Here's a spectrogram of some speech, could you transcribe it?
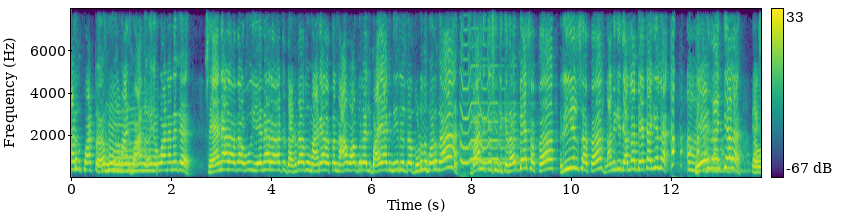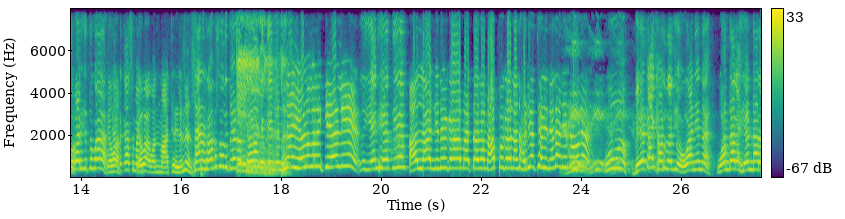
ಹಡ್ದು ಕೊಟ್ಟ ಮೂಲ ಮಾಡಿ ಬಾದ. ಯವ್ವ ನನಗ ಸೇನಾಳ ಅದಾವು ಏನಾರ ಆಟ ದಗದಾದು ಮಾಡ್ಯಾಳತ್ತ ನಾವ್ ಒಬ್ಬರಲ್ಲಿ ಬಾಯಾಗ ನೀರಿಲ್ದ ದುಡ್ದು ಬರುದ? ಬಂದ್ ಕೇಸಿಂದಿಕ್ಕಿದ ಅಭ್ಯಾಸ ಅತ್ತ ರೀಲ್ಸ್ ಅತ್ತ ನನಗಿದೆಲ್ಲ ಬೇಕಾಗಿಲ್ಲ. ಹೇಳ್ದ ಕೇಳ. ಕಸಬರ್ಗಿ ತಗೋ ಮಾಡ. ಯವ್ವ ಒಂದ್ ಮಾತ್ ಹೇಳೇನ? ನಾನು ರಮಸೋದು ಬೇಡ ಅಂತ ಹೇಳಾಕತ್ತೇನ್ ನಿನ್ನ. ನಾ ಹೇಳೋದರ ಕೇಳಿ. ಏನ್ ಹೇಳ್ತಿ? ಅಲ್ಲ ನಿನಗ ಮತ್ತ ನಮ್ಮ ಅಪ್ಪಗ ನಾನು ಹಡಿ ಅಂತ ಹೇಳಿ ನಿನ್ನ ಹ್ಞೂ ಬೇಕಾಗಿ ಹಡ್ದದ್ಯೋ ಅವ್ವ ನೀನ ಒಂದಾರ ಹೆಣ್ಣಾರ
